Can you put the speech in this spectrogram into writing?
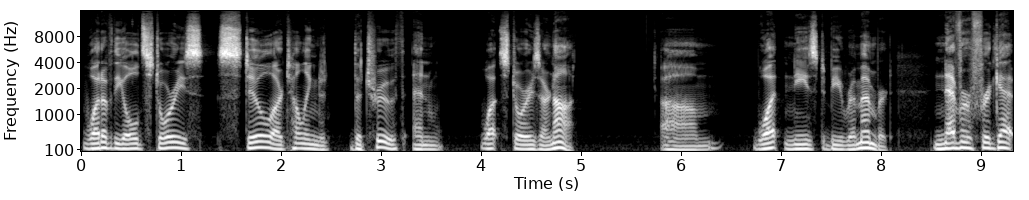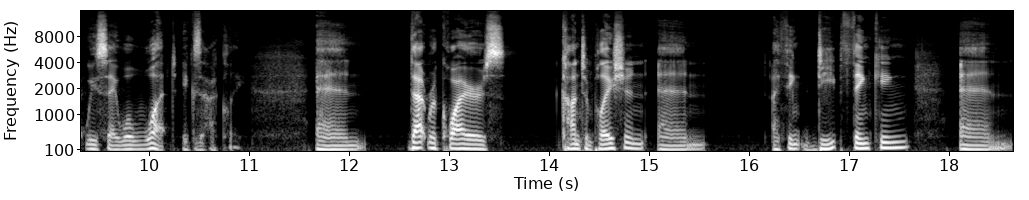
What of the old stories still are telling the truth and what stories are not? Um, what needs to be remembered? Never forget, we say, well, what exactly? And that requires contemplation and I think deep thinking and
